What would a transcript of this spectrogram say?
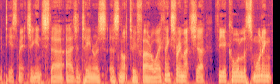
the test match against uh, Argentina is, is not too far away. Thanks very much uh, for your call this morning.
